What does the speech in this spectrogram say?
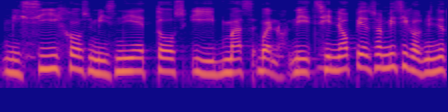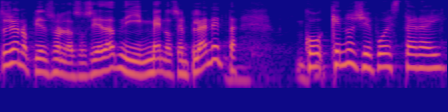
mis hijos, mis nietos y más, bueno, ni si no pienso en mis hijos, mis nietos, ya no pienso en la sociedad ni menos en el planeta. ¿Qué nos llevó a estar ahí?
